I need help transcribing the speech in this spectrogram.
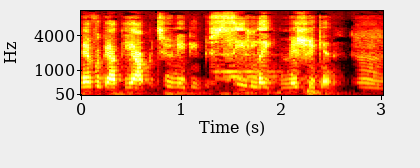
never got the opportunity to see lake michigan mm.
